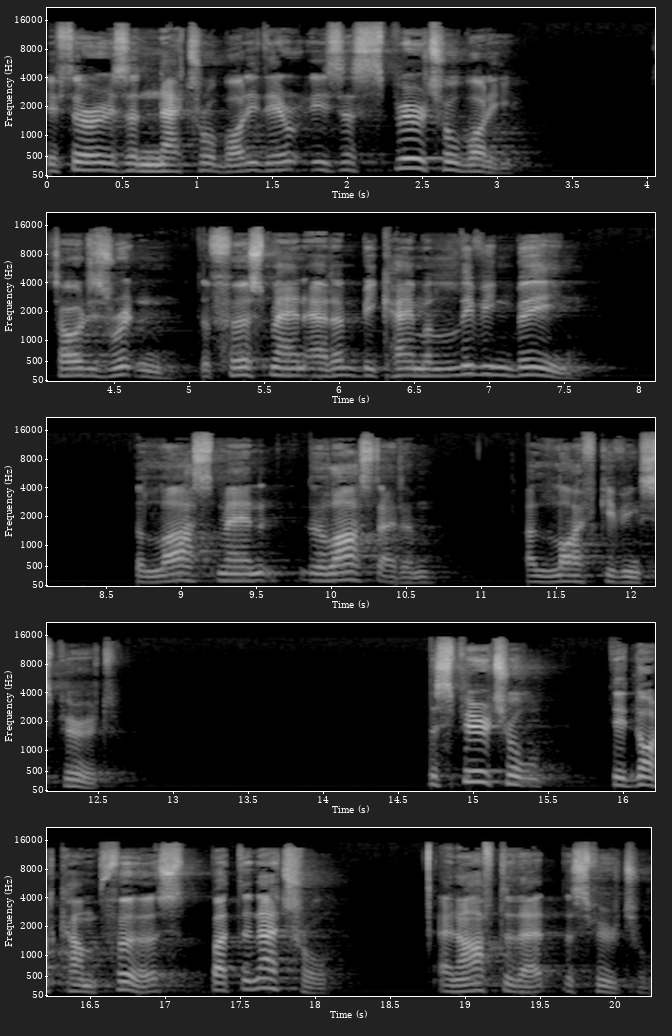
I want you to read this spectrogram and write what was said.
If there is a natural body, there is a spiritual body. So it is written the first man, Adam, became a living being. The last man, the last Adam, a life giving spirit. The spiritual did not come first, but the natural, and after that, the spiritual.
